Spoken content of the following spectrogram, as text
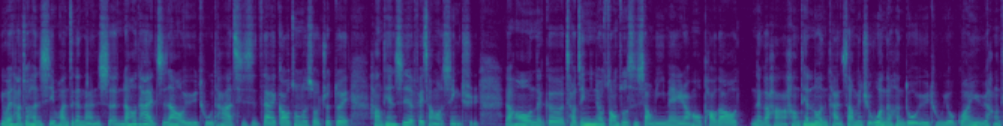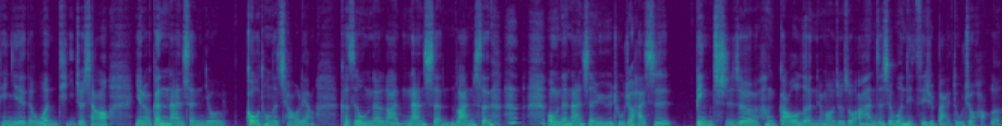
因为她就很喜欢这个男神，然后她也知道于途他其实在高中的时候就对航天事业非常有兴趣。然后那个乔晶晶就装作是小迷妹，然后跑到那个航航天论坛上面去问了很多鱼图有关于航天业的问题，就想要，you know，跟男神有沟通的桥梁。可是我们的男男神男神，我们的男神鱼图就还是秉持着很高冷，有没有？就说啊，你这些问题自己去百度就好了，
